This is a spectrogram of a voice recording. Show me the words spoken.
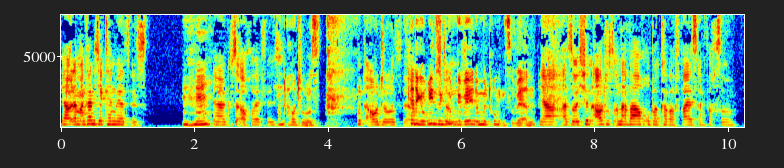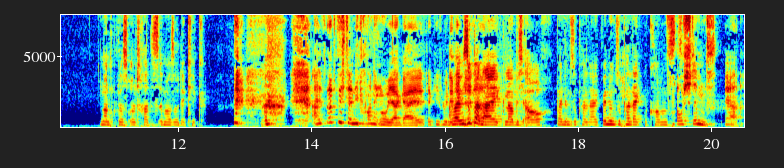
ja, oder man kann nicht erkennen, wer es ist. Mhm. Ja, gibt es auch häufig. Und Autos. Und Autos, ja. Kategorien sind Stimmt. gut gewählt, um betrunken zu werden. Ja, also ich finde Autos und aber auch oberkörperfrei ist einfach so Nonplusultra, das ist immer so der Kick. Als ob sich dann die Frauen denken, oh ja, geil, da geht mir direkt Aber beim Superlike, glaube ich auch. Bei dem Superlike, wenn du ein Superlike bekommst. Oh, stimmt, ja.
